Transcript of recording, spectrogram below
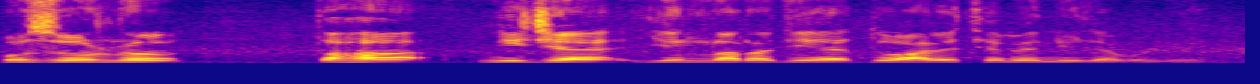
huzurlu, daha nice yıllara diye dua ve temennide bulunuyorum.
